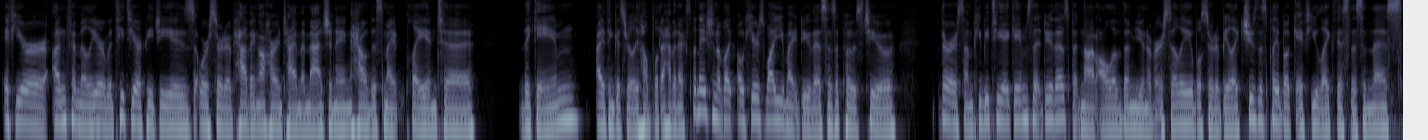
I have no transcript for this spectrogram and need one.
if you're unfamiliar with TTRPGs or sort of having a hard time imagining how this might play into the game, I think it's really helpful to have an explanation of, like, oh, here's why you might do this, as opposed to, there are some PBTA games that do this, but not all of them universally will sort of be like, choose this playbook if you like this, this, and this.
